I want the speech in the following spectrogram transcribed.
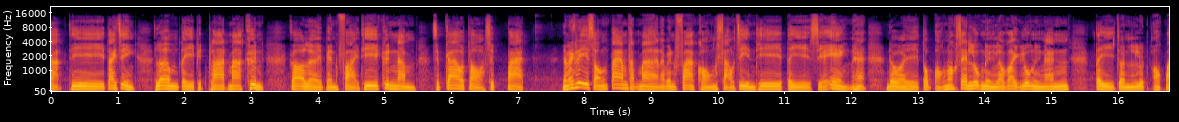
จากที่ไต้จิงเริ่มตีผิดพลาดมากขึ้น ก็เลยเป็นฝ่ายที่ขึ้นนำ19 ต่อ 18 อย่างไรก็ดีสองแต้มถัดมานะเป็นฝ้าของสาวจีนที่ตีเสียเองนะฮะโดยตบออกนอกเส้นลูกหนึ่งแล้วก็อีกลูกหนึ่งนั้น ตีจนหลุดออกไป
